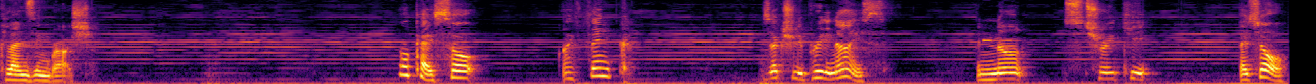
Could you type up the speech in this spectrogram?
cleansing brush. Okay, so I think it's actually pretty nice and not streaky at all.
